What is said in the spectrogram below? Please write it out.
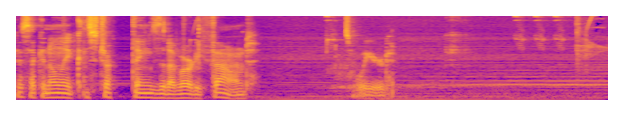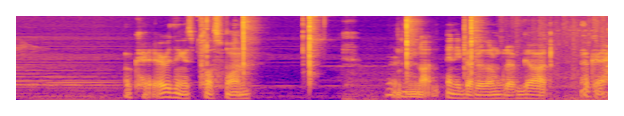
Guess I can only construct things that I've already found. It's weird. Okay, everything is plus one. Not any better than what I've got. Okay.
